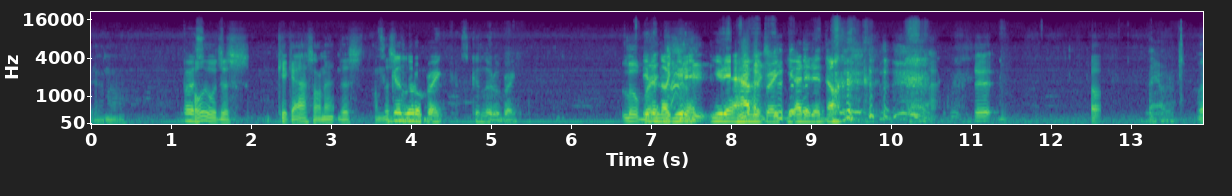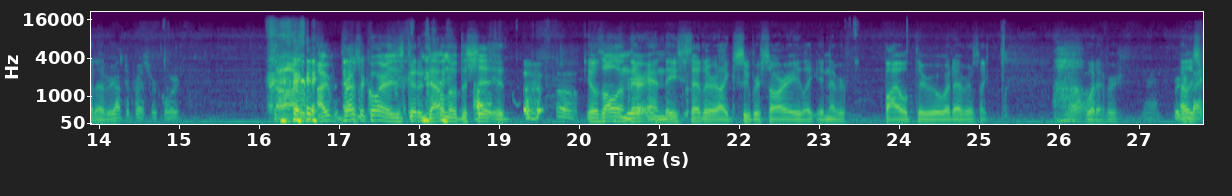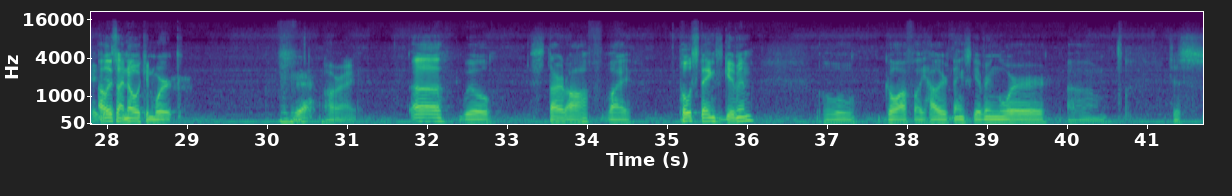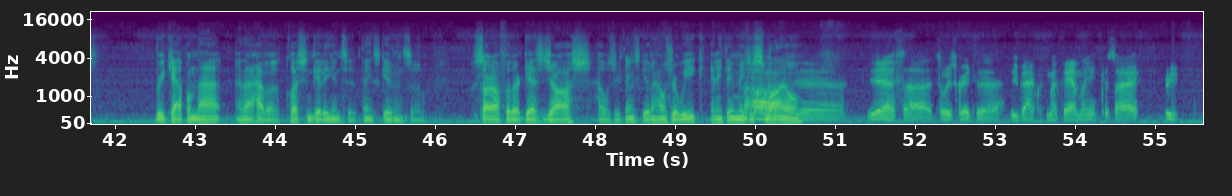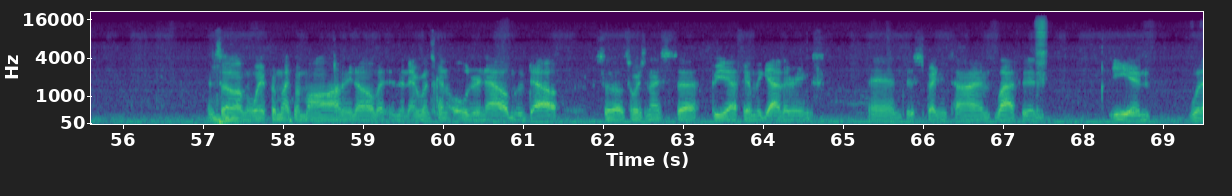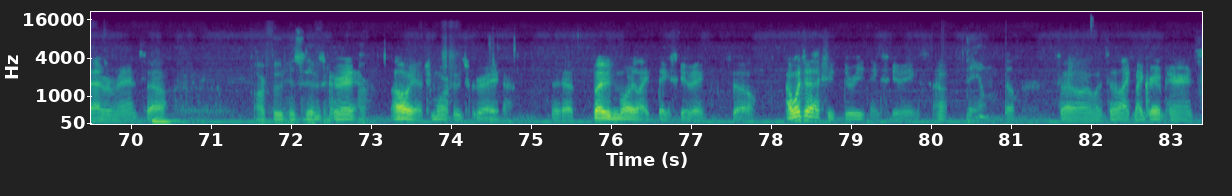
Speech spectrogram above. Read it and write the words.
And uh, But hopefully, we'll just kick ass on it. This on it's a this good one. little break. It's a good little break. Little break. Even though you didn't, you didn't have a break. You edited though. Eh, Damn. Whatever. Forgot to press record. Nah, I, I pressed record. I just couldn't download the shit. It, Oh, it was all in there, and they said they're like super sorry, like it never filed through or whatever. It's like, Oh. whatever. At least, at least I know it can work. Yeah. All right. Uh, we'll start off by post Thanksgiving. We'll go off like how your Thanksgiving were. Um, just recap on that, and I have a question getting into Thanksgiving. So, start off with our guest Josh. How was your Thanksgiving? How was your week? Anything made you Ah, smile? Yeah. Yes, uh, it's always great to be back with my family because I. And so Mhm. I'm away from like my mom, you know, and then everyone's kind of older now, moved out. So it's always nice to be at family gatherings and just spending time, laughing, eating, whatever, man. So Our food was different. great. Our- Oh yeah, Chamorro food's great. Yeah, but it was more like Thanksgiving. So I went to actually three Thanksgivings. Damn. So I went to like my grandparents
